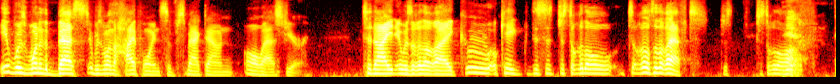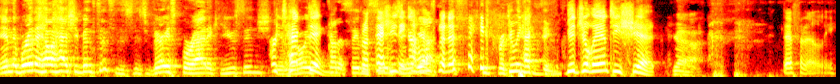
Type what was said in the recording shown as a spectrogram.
it was one of the best. It was one of the high points of SmackDown all last year. Tonight, it was a little like, ooh, okay, this is just a little, a little to the left, just, just a little Yeah. off. And then where the hell has she been since? This It's very sporadic usage. Protecting. Kind of say the same Protecting. thing. I Yeah, was gonna say she's protecting. Vigilante shit. Yeah. Definitely,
